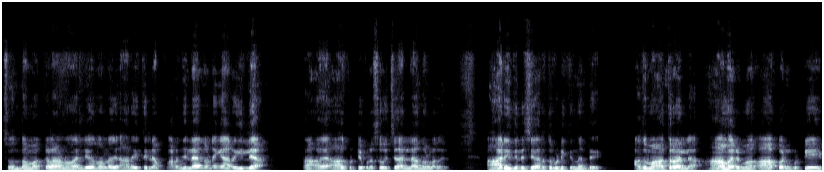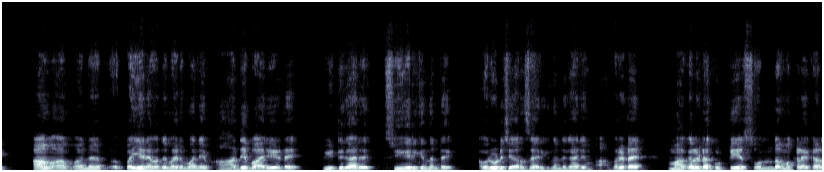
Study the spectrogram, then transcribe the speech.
സ്വന്തം മക്കളാണോ അല്ലയോ എന്നുള്ളത് അറിയത്തില്ല. പറഞ്ഞില്ല എന്നുണ്ടെങ്കിൽ അറിയില്ല. ആ- കുട്ടി പ്രസവിച്ചതല്ല എന്നുള്ളത്. ആ രീതിയിൽ ചേർത്ത് പിടിക്കുന്നുണ്ട്. അത് മാത്രമല്ല ആ മരുമ ആ പെൺകുട്ടിയെയും ആ പയ്യനെ അത് മരുമോനെയും ആദ്യ ഭാര്യയുടെ വീട്ടുകാർ സ്വീകരിക്കുന്നുണ്ട്. അവരോട് ചേർന്ന് സഹകരിക്കുന്നുണ്ട് കാര്യം അവരുടെ മകളുടെ കുട്ടിയെ സ്വന്തം മക്കളെക്കാൾ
